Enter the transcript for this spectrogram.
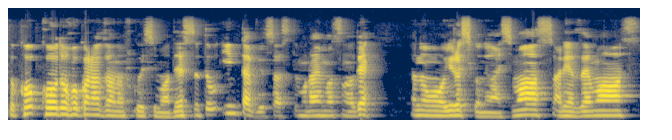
とココードフォ金沢の福島です。とインタビューさせてもらいますので、あのよろしくお願いします。ありがとうございます。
